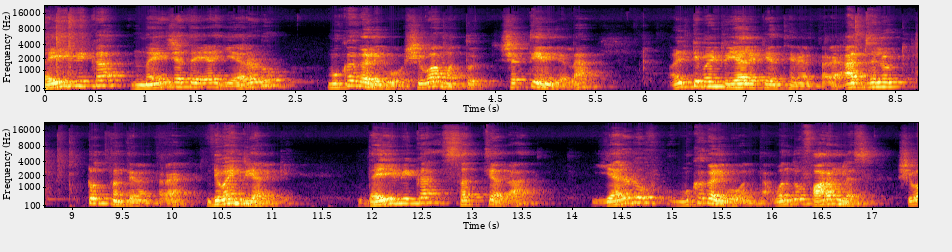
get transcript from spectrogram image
ದೈವಿಕ ನೈಜತೆಯ ಎರಡು ಮುಖಗಳಿಗೂ ಶಿವ ಮತ್ತು ಶಕ್ತಿ ಏನಿದೆಯಲ್ಲ ಅಲ್ಟಿಮೇಟ್ ರಿಯಾಲಿಟಿ ಅಂತ ಏನು ಹೇಳ್ತಾರೆ ಆಬ್ಸಲ್ಯೂಟ್ ಟ್ರುತ್ ಅಂತ ಏನು ಹೇಳ್ತಾರೆ ಡಿವೈನ್ ರಿಯಾಲಿಟಿ ದೈವಿಕ ಸತ್ಯದ ಎರಡು ಮುಖಗಳಿಗೂ ಅಂತ, ಒಂದು ಫಾರ್ಮ್ಲೆಸ್ ಶಿವ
